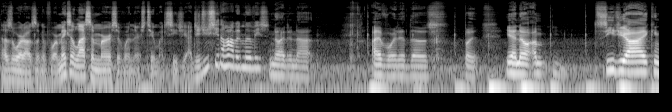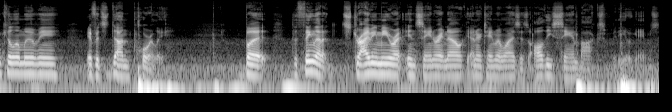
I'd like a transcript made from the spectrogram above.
That was the word I was looking for. It makes it less immersive when there's too much CGI. Did you see the Hobbit movies? No, I did not. I avoided those, but yeah, no. Um, CGI can kill a movie if it's done poorly. But the thing that's driving me right, insane right now, entertainment wise, is all these sandbox video games.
